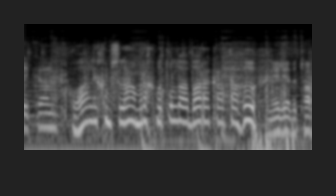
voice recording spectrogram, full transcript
Assalamualaikum. alaikum salam rahmatullah barakatuhu. Nearly at the top.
